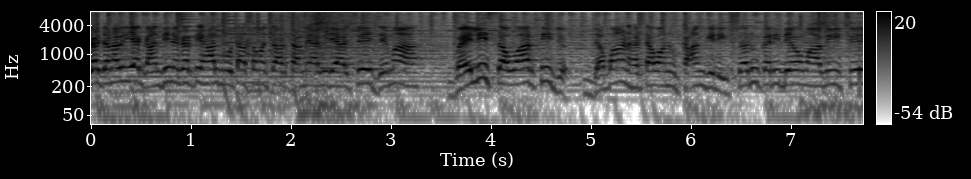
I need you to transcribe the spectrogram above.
જ્યાં જણાવી દઈએ, ગાંધીનગરથી હાલ મોટા સમાચાર સામે આવી રહ્યા છે. જેમાં વહેલી સવારથી જ દબાણ હટાવવાનું કામગીરી શરૂ કરી દેવામાં આવી છે.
